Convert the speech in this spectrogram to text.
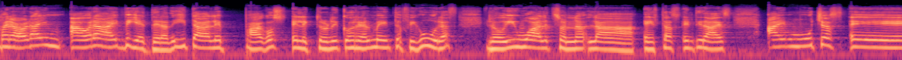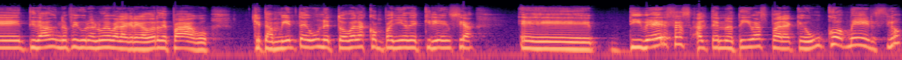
Pero ahora hay, ahora hay billeteras digitales, pagos electrónicos realmente, figuras. Los e-wallets son la- la- estas entidades. Hay muchas eh, entidades, una figura nueva, el agregador de pago, que también te une todas las compañías de adquirencia eh, diversas alternativas para que un comercio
